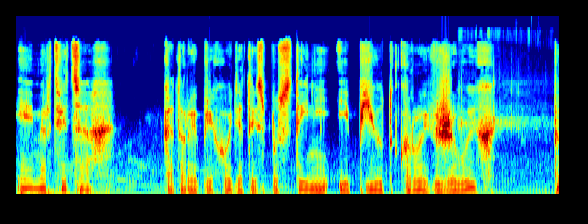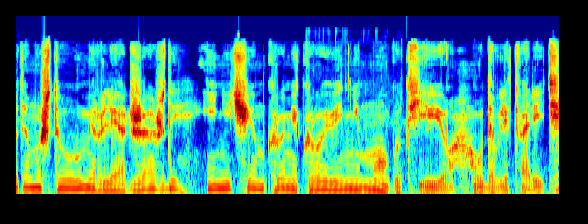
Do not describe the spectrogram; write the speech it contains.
и о мертвецах, которые приходят из пустыни и пьют кровь живых, потому что умерли от жажды и ничем, кроме крови, не могут ее удовлетворить.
